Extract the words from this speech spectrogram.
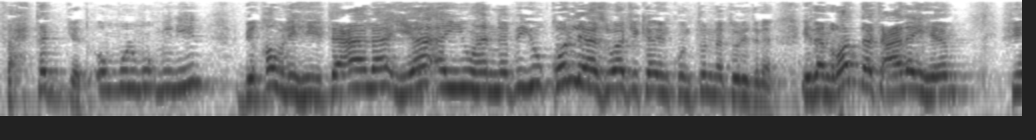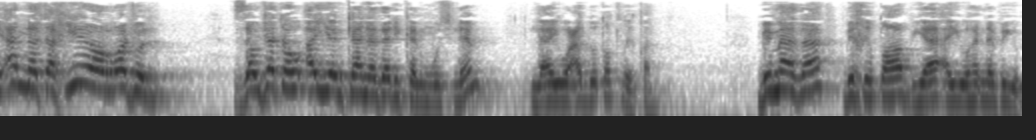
فاحتجت أم المؤمنين بقوله تعالى يا أيها النبي قل لأزواجك إن كنتن تردن. اذا ردت عليهم في أن تخيير الرجل زوجته ايا كان ذلك المسلم لا يعد تطليقا. بماذا؟ بخطاب يا أيها النبي.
